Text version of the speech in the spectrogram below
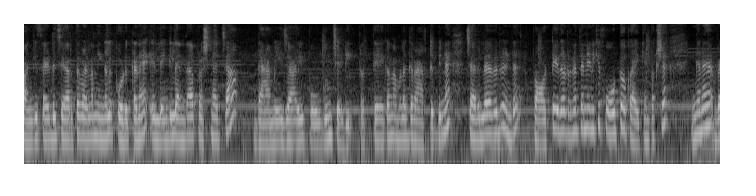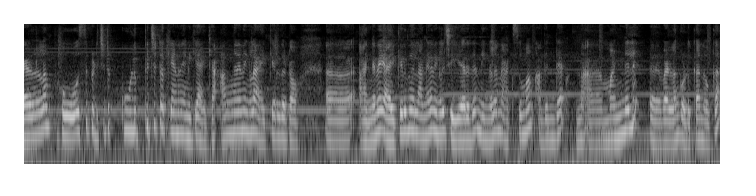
ഫംഗിസൈഡ് ചേർത്ത വെള്ളം നിങ്ങൾ കൊടുക്കണേ? അല്ലെങ്കിൽ എന്താ പ്രശ്നം വെച്ചാൽ ഡാമേജ് ആയി പോകും ചെടി. പ്രത്യേകം നമ്മൾ ഗ്രാഫ്റ്റ് പിന്നെ ചിലവരുണ്ട് പ്ലോട്ട് ചെയ്ത ഉടനെ തന്നെ എനിക്ക് ഫോട്ടോ ഒക്കെ അയക്കും. പക്ഷെ ഇങ്ങനെ വെള്ളം ഹോസ് പിടിച്ചിട്ട് കുളിപ്പിച്ചിട്ടൊക്കെയാണ് എനിക്ക് അയക്കുക അങ്ങനെ നിങ്ങൾ അയക്കരുത് കേട്ടോ അങ്ങനെ അയക്കരുതല്ല അങ്ങനെ നിങ്ങൾ ചെയ്യരുത്. നിങ്ങൾ മാക്സിമം അതിന്റെ മണ്ണിൽ വെള്ളം കൊടുക്കാൻ നോക്കുക.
